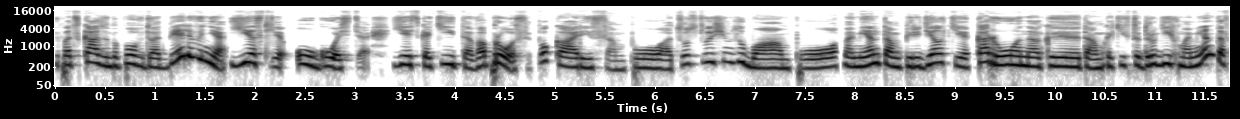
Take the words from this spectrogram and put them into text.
и подсказываем по поводу отбеливания, если у гостя есть есть какие-то вопросы по кариесам, по отсутствующим зубам, по моментам переделки коронок и там каких-то других моментов,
